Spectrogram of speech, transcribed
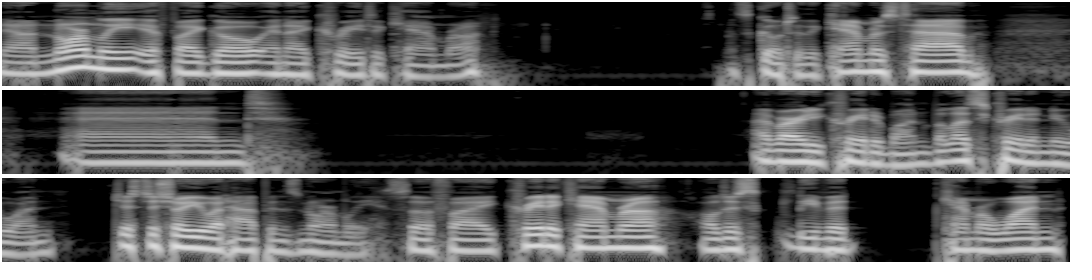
Now, normally if I go and I create a camera, Let's go to the cameras tab and I've already created one, but let's create a new one just to show you what happens normally. So if I create a camera, I'll just leave it camera one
